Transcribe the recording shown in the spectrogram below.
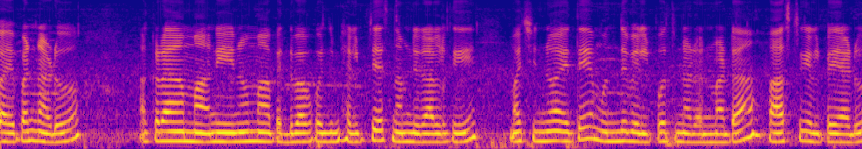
భయపడినాడు. అక్కడ మా నేను మా పెద్ద బాబు కొంచెం హెల్ప్ చేసినాం నిరాలకి మా చిన్ను అయితే ముందు వెళ్ళిపోతున్నాడు అనమాట ఫాస్ట్గా వెళ్ళిపోయాడు.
